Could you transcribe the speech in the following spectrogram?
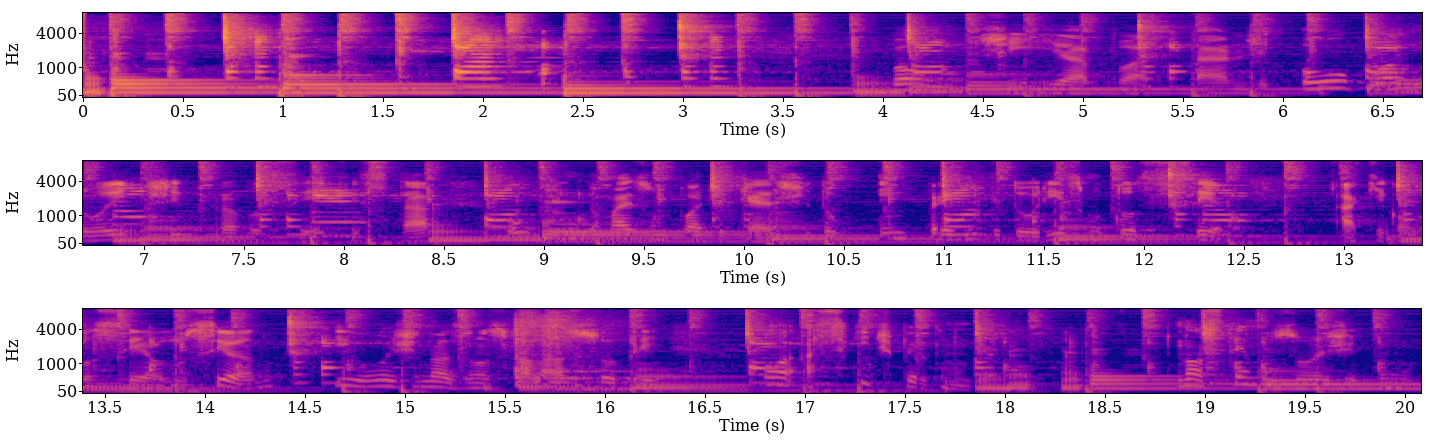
Bom dia, boa tarde ou boa noite para você que está ouvindo mais um podcast do Empreendedorismo do Ser. Aqui com você é o Luciano e hoje nós vamos falar sobre a seguinte pergunta: Nós temos hoje um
